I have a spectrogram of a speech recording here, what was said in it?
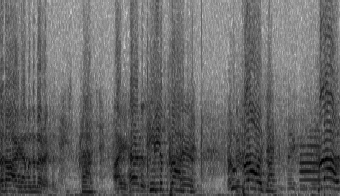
that I am an American. He's proud. I had a He's a proud. prepared, but Who there is proud? nothing I can say to you. Proud.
